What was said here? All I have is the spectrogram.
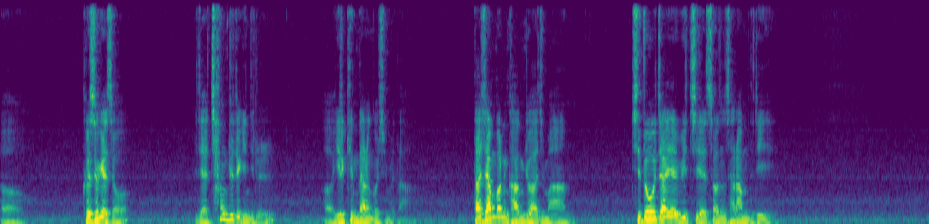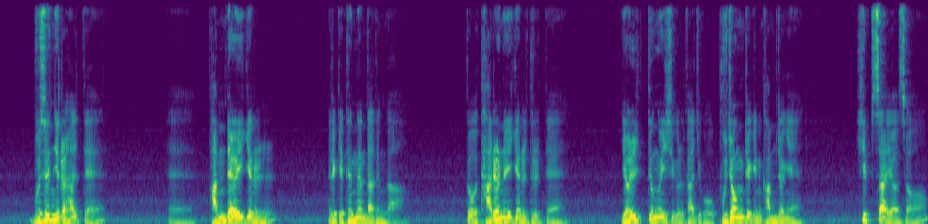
어, 그 속에서 이제 창조적인 일을 어, 일으킨다는 것입니다. 다시 한번 강조하지만 지도자의 위치에 선 사람들이 무슨 일을 할 때 반대 의견을 이렇게 듣는다든가 또 다른 의견을 들을 때 열등 의식을 가지고 부정적인 감정에 휩싸여서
